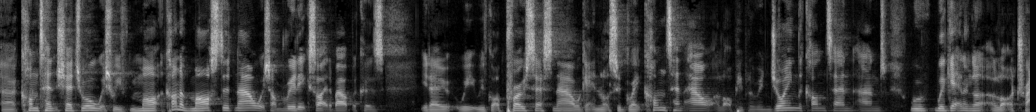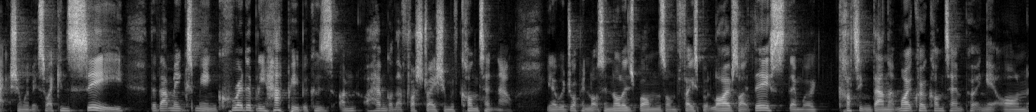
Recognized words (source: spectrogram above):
uh, content schedule which we've mar- kind of mastered now which i'm really excited about because you know we, we've got a process now. We're getting lots of great content out. A lot of people are enjoying the content and we're, we're getting a, a, lot of traction with it. So i can see that that makes me incredibly happy because I'm, i haven't got that frustration with content now. You know we're dropping lots of knowledge bombs on facebook lives like this. Then we're cutting down that micro content putting it on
